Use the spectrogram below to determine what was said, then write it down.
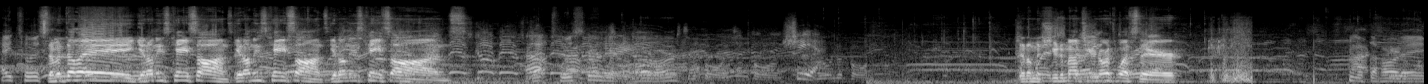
Hey, Twist. Seventh LA, get on these caissons, get on these caissons, get on these caissons. That Twister with the hard R. Shit. Gentlemen, shoot him out to your northwest there. With the hard A.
